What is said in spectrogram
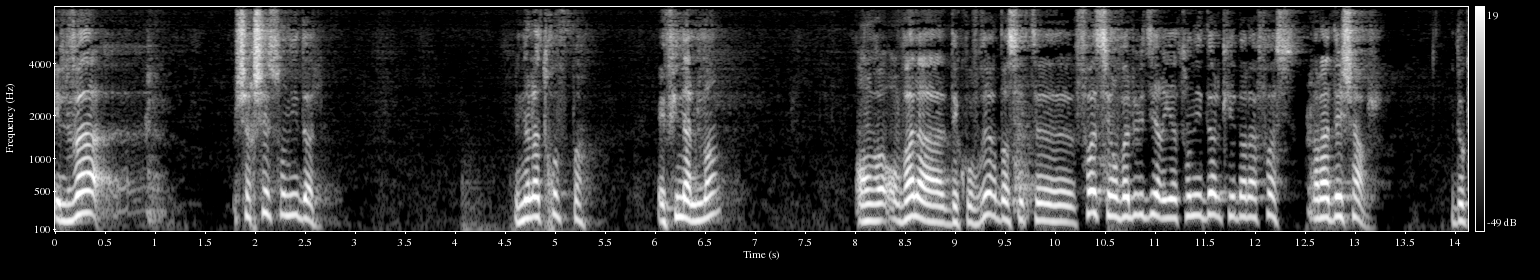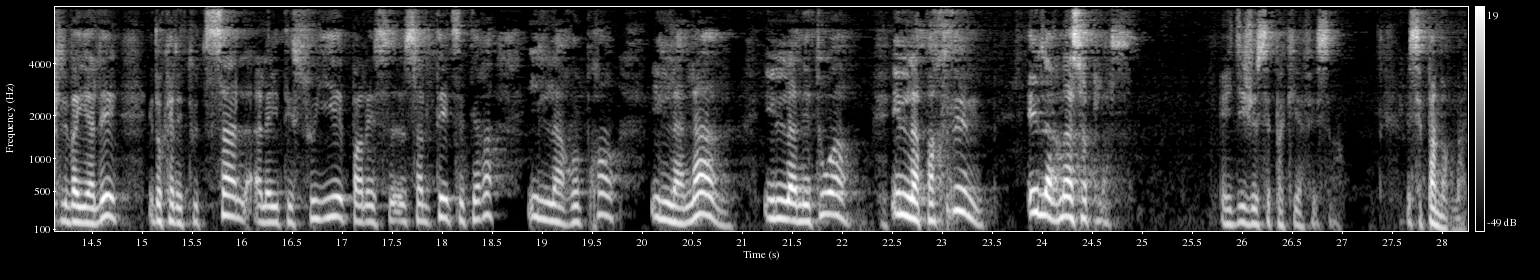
il va chercher son idole. Il ne la trouve pas. Et finalement, on va, la découvrir dans cette euh, fosse et on va lui dire, il y a ton idole qui est dans la fosse, dans la décharge. Et donc il va y aller, et donc elle est toute sale, elle a été souillée par les saletés, etc. Il la reprend, il la lave, il la nettoie, il la parfume et il la remet à sa place. Et il dit, je ne sais pas qui a fait ça. Mais c'est pas normal.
